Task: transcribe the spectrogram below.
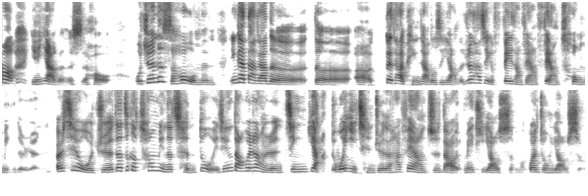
到炎亚纶的时候，我觉得那时候我们应该大家的的呃对他的评价都是一样的，就是他是一个非常非常非常聪明的人，而且我觉得这个聪明的程度已经到会让人惊讶。我以前觉得他非常知道媒体要什么，观众要什么，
